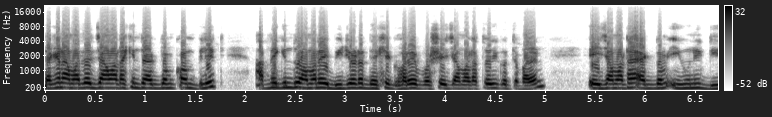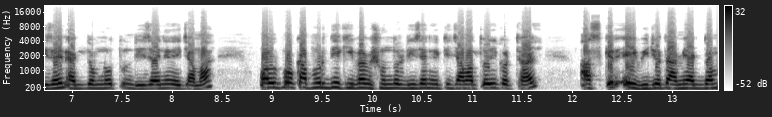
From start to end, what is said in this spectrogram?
দেখেন, আমাদের জামাটা কিন্তু একদম কমপ্লিট আপনি কিন্তু আমার এই ভিডিওটা দেখে ঘরে বসে এই জামাটা তৈরি করতে পারেন। এই জামাটা একদম ইউনিক ডিজাইন একদম নতুন ডিজাইনের এই জামা। অল্প কাপড় দিয়ে কীভাবে সুন্দর ডিজাইনের একটি জামা তৈরি করতে হয়, আজকের এই ভিডিওতে আমি একদম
